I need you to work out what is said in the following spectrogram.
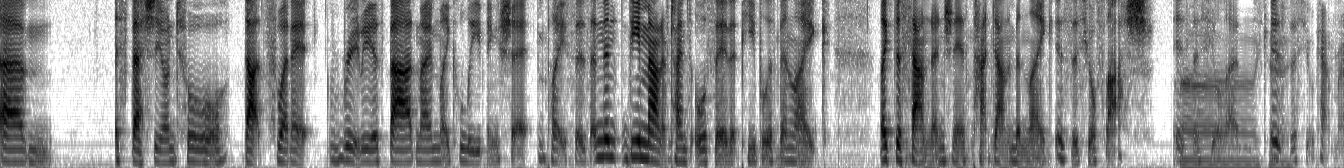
um, especially on tour, that's when it really is bad and I'm like leaving shit in places. And then the amount of times also that people have been like, like the sound engineers pat down and been like, is this your flash? Is this your lens? okay. Is this your camera?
